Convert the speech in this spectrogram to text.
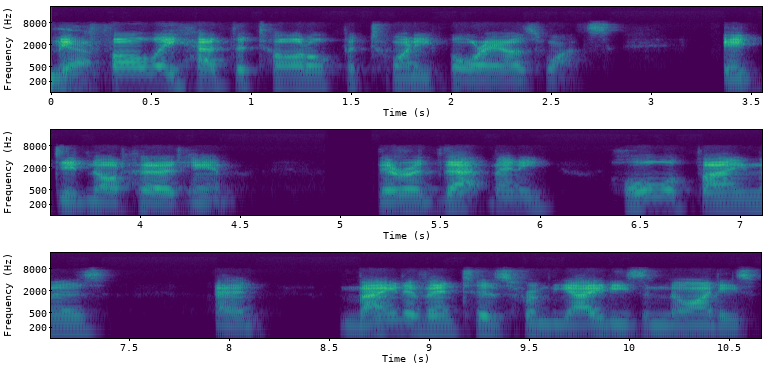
Mick Yeah. Foley had the title for 24 hours once. It did not hurt him. There are that many Hall of Famers and main eventers from the 80s and 90s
